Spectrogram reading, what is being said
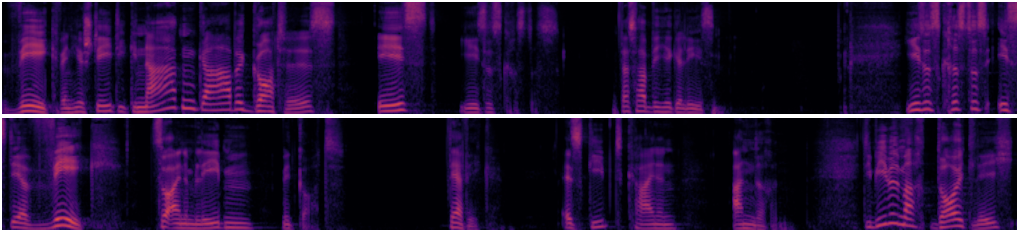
Weg, wenn hier steht, die Gnadengabe Gottes ist Jesus Christus. Das haben wir hier gelesen. Jesus Christus ist der Weg zu einem Leben mit Gott. Der Weg. Es gibt keinen anderen. Die Bibel macht deutlich,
